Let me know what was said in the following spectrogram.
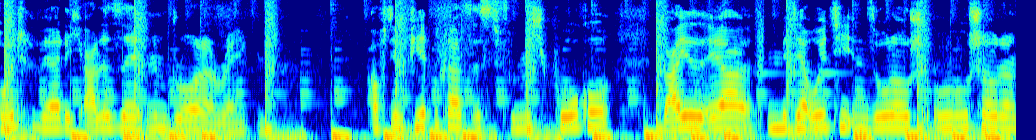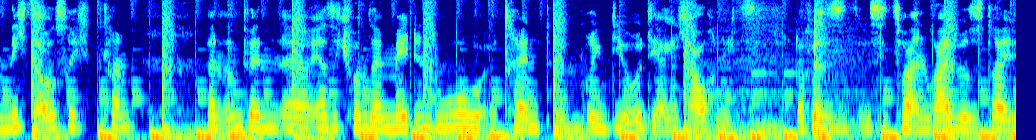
Heute werde ich alle seltenen Brawler ranken. Auf dem vierten Platz ist für mich Poco, weil er mit der Ulti in Solo-Showdown nichts ausrichten kann. Und wenn äh, er sich von seinem Mate in Duo trennt, äh, bringt die Ulti eigentlich auch nichts. Dafür ist, ist sie zwar in 3 vs 3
